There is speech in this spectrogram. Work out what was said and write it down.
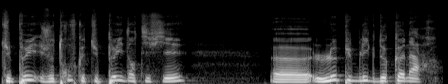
tu peux, je trouve que tu peux identifier euh, le public de connards.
